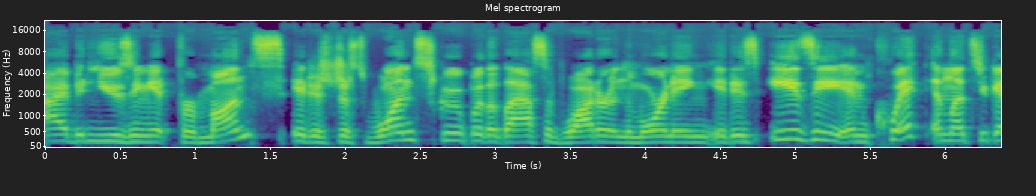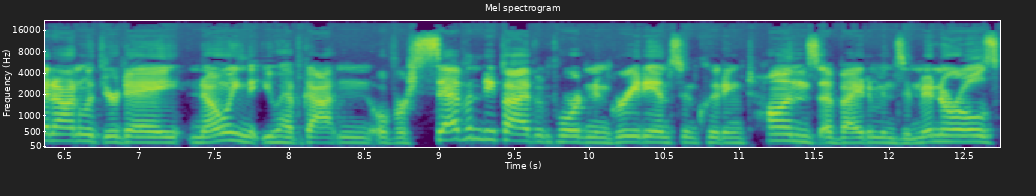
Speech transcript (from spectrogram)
I've been using it for months. It is just one scoop with a glass of water in the morning. It is easy and quick and lets you get on with your day knowing that you have gotten over 75 important ingredients, including tons of vitamins and minerals.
